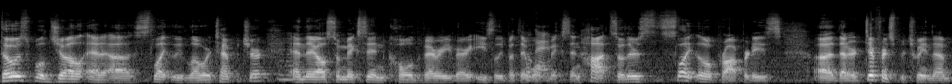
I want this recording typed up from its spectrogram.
those will gel at a slightly lower temperature mm -hmm. and they also mix in cold very very easily but they okay. won't mix in hot so there's slight little properties uh, that are difference between them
